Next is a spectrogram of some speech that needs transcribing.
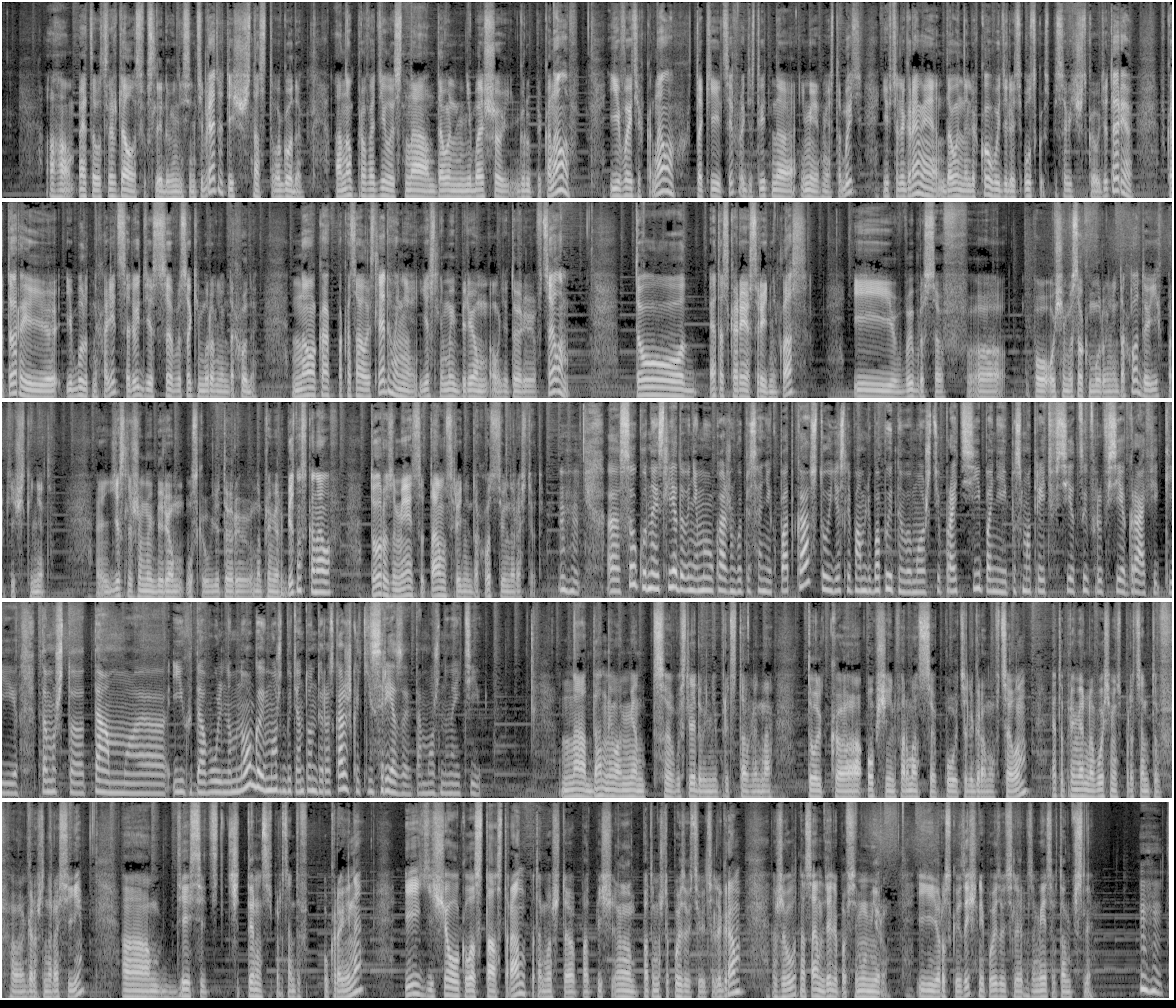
Это утверждалось в исследовании сентября 2016 года. Оно проводилось на довольно небольшой группе каналов, и в этих каналах такие цифры действительно имеют место быть, и в Телеграме довольно легко выделить узкую специфическую аудиторию, в которой и будут находиться люди с высоким уровнем дохода. Но, как показало исследование, если мы берем аудиторию в целом, то это скорее средний класс, и выбросов э, по очень высокому уровню дохода их практически нет. Если же мы берем узкую аудиторию, например, бизнес-каналов, то, разумеется, там средний доход сильно растет. Угу. Ссылку на исследование мы укажем в описании к подкасту. Если вам любопытно, вы можете пройти по ней, посмотреть все цифры, все графики, потому что там э, их довольно много. И, может быть, Антон, ты расскажешь, какие срезы там можно найти? На данный момент в исследовании представлено только общая информация по Телеграму в целом. Это примерно 80% э, граждан России, 10-14% э, Украина и еще около 100 стран, потому что, подпис... Э, потому что пользователи Telegram живут на самом деле по всему миру. И русскоязычные пользователи, разумеется, в том числе. Угу.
